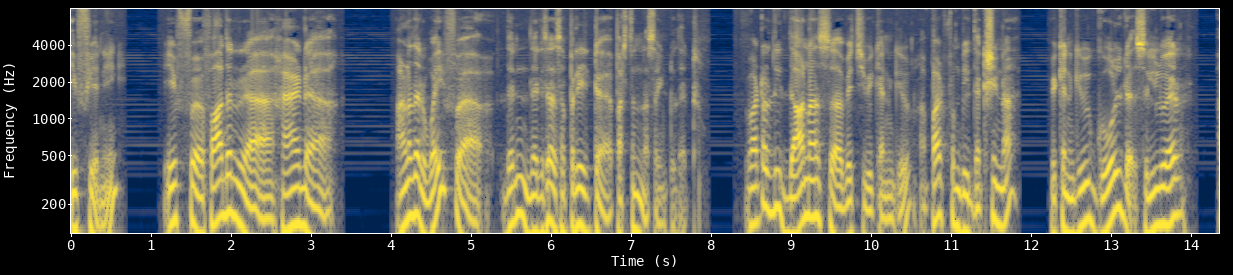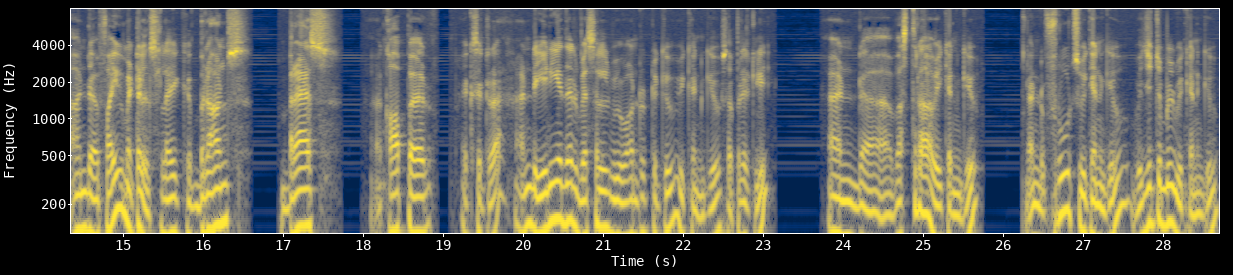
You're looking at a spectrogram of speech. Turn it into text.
if any, if uh, father uh, had uh, another wife, uh, then there is a separate person assigned to that. What are the danas which we can give? Apart from the dakshina, we can give gold, silver, and five metals like bronze, brass, copper, etc. And any other vessel we wanted to give, we can give separately. And uh, vastra we can give, and fruits we can give, vegetable we can give,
